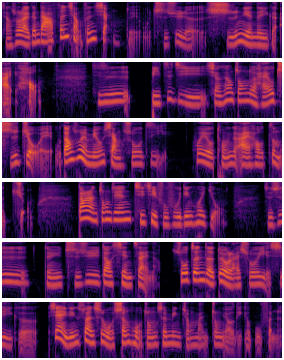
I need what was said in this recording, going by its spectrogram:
想说来跟大家分享分享，对我持续了十年的一个爱好，其实比自己想象中的还要持久诶，我当初也没有想说自己会有同一个爱好这么久。当然，中间起起伏伏一定会有，只是等于持续到现在呢。说真的，对我来说也是一个，现在已经算是我生活中、生命中蛮重要的一个部分了。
